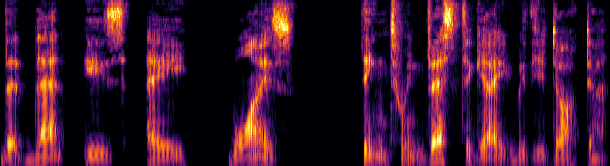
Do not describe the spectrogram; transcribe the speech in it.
that that is a wise thing to investigate with your doctor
